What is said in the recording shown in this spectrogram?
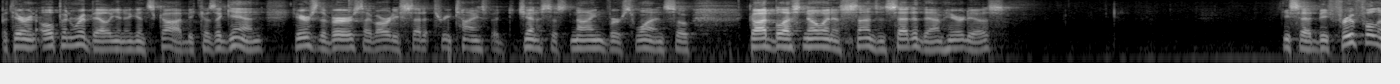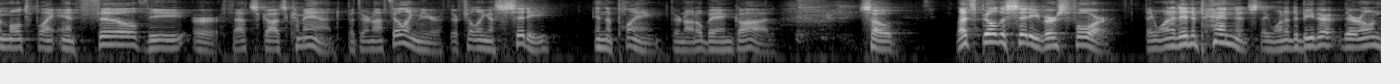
But they're in open rebellion against God because, again, here's the verse. I've already said it three times, but Genesis 9, verse 1. So God blessed Noah and his sons and said to them, Here it is. He said, Be fruitful and multiply and fill the earth. That's God's command. But they're not filling the earth, they're filling a city in the plain. They're not obeying God. So let's build a city, verse 4. They wanted independence. They wanted to be their, their own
